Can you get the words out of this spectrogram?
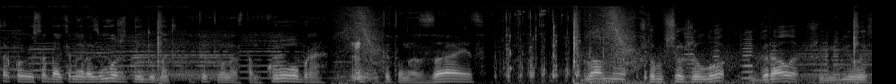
такой у собаки, она разве может не думать? Вот это у нас там кобра, вот это у нас заяц. Главное, чтобы все жило, играло, шевелилось.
